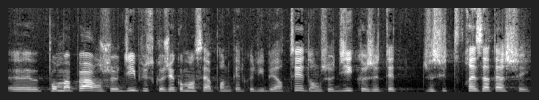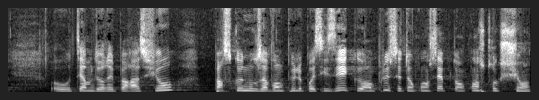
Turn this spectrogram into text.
Euh, pour ma part, je dis, puisque j'ai commencé à prendre quelques libertés, donc je dis que je suis très attachée au terme de réparation, parce que nous avons pu le préciser qu'en plus c'est un concept en construction.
